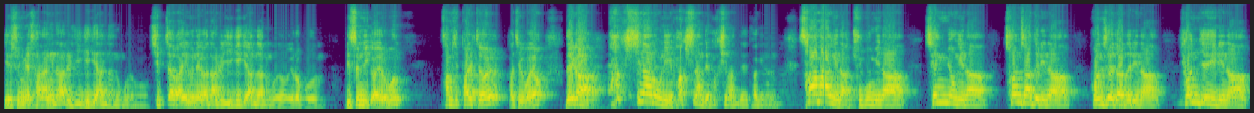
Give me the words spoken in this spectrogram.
예수님의 사랑이 나를 이기게 한다는 거예요. 십자가의 은혜가 나를 이기게 한다는 거예요, 여러분. 믿습니까, 여러분? 38절 같이 읽어봐요. 내가 확신하노니 확신한데 확신한데 자기는 사망이나 죽음이나 생명이나 천사들이나 권세자들이나 현재일이나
